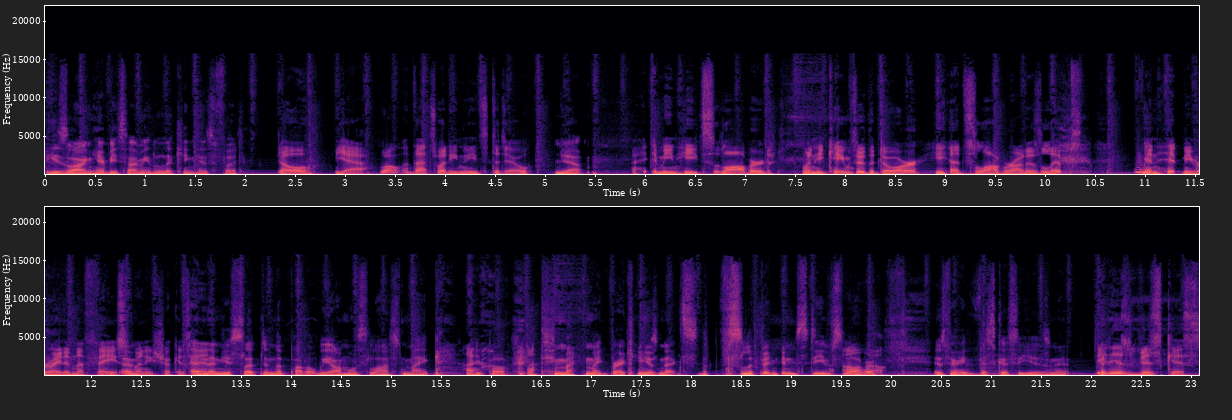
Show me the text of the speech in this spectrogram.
He's lying here beside me licking his foot. Oh, yeah. Well, that's what he needs to do. Yeah. I mean, he slobbered when he came through the door. He had slobber on his lips and hit me right in the face And- when he shook his head. And then you slipped in the puddle. We almost lost Mike. People, Mike, Mike breaking his neck, sli- slipping in Steve's Oh, slobber. well. It's very viscousy, isn't it? it is viscous.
